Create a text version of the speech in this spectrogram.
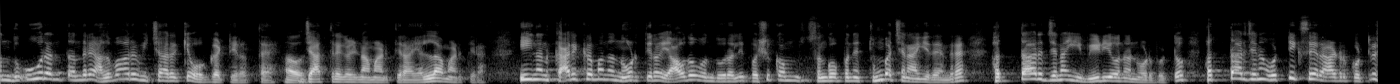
ಒಂದು ಊರಂತಂದ್ರೆ ಹಲವಾರು ವಿಚಾರಕ್ಕೆ ಒಗ್ಗಟ್ಟಿರುತ್ತೆ. ಜಾತ್ರೆಗಳನ್ನ ಮಾಡ್ತೀರಾ ಎಲ್ಲ ಮಾಡ್ತೀರಾ ಈ ನನ್ನ ಕಾರ್ಯಕ್ರಮನ ನೋಡ್ತಿರೋ ಯಾವುದೋ ಒಂದು ಊರಲ್ಲಿ ಪಶು ಸಂಗೋಪನೆ ತುಂಬಾ ಚೆನ್ನಾಗಿದೆ ಅಂದ್ರೆ ಹತ್ತಾರು ಜನ ಈ ವಿಡಿಯೋನ ನೋಡ್ಬಿಟ್ಟು ಹತ್ತಾರು ಜನ ಒಟ್ಟಿಗೆ ಸೇರಿ ಆರ್ಡರ್ ಕೊಟ್ರೆ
